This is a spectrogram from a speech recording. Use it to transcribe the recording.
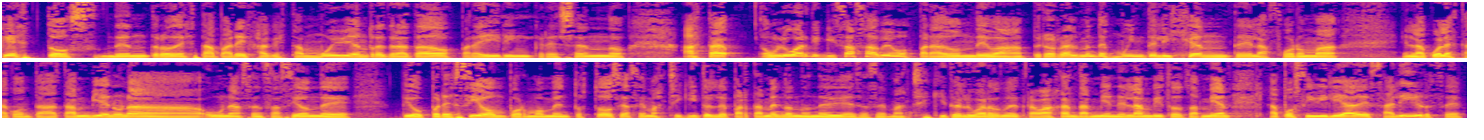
gestos dentro de esta pareja que están muy bien retratados para ir increyendo hasta un lugar que quizás sabemos para dónde va, pero realmente es muy inteligente la forma en la cual está contada. También una, una sensación de, de opresión por momentos. Todo se hace más chiquito, el departamento en donde viven se hace más chiquito, el lugar donde trabajan también, el ámbito también, la posibilidad de salirse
